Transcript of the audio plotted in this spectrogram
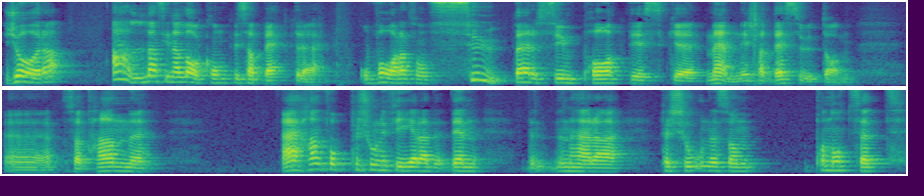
Göra alla sina lagkompisar bättre och vara en sån supersympatisk eh, människa dessutom. Eh, så att han... Eh, nej, han får personifiera den, den, den här personen som på något sätt...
